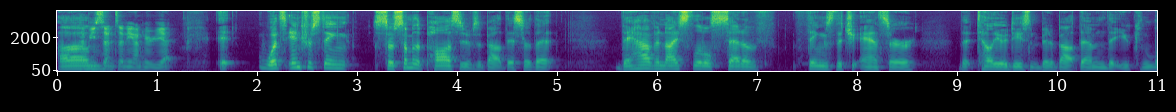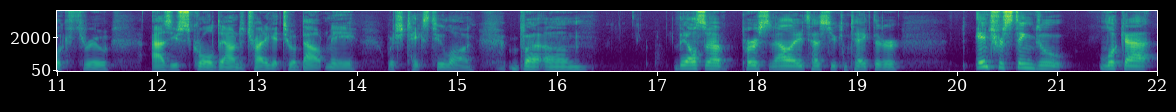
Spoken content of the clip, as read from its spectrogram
Um, have you sent any on here yet? it, what's interesting so some of the positives about this are that they have a nice little set of things that you answer that tell you a decent bit about them that you can look through as you scroll down to try to get to about me which takes too long but um they also have personality tests you can take that are interesting to look at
